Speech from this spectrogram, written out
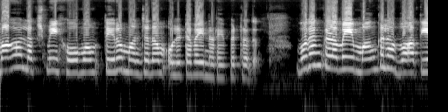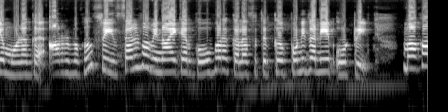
மகாலட்சுமி ஹோமம் திருமஞ்சனம் உள்ளிட்டவை நடைபெற்றது. புதன்கிழமை மங்கள வாத்தியம் முழங்க அருள்மிகு ஸ்ரீ செல்வ விநாயகர் கோபுர கலசத்திற்கு புனித நீர் ஊற்றி மகா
